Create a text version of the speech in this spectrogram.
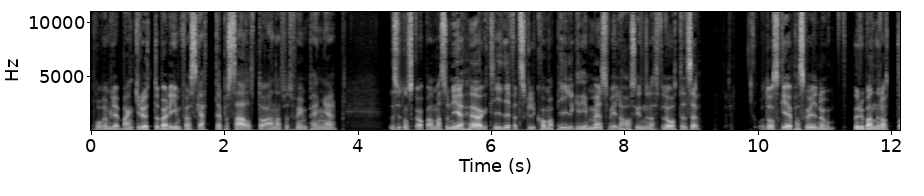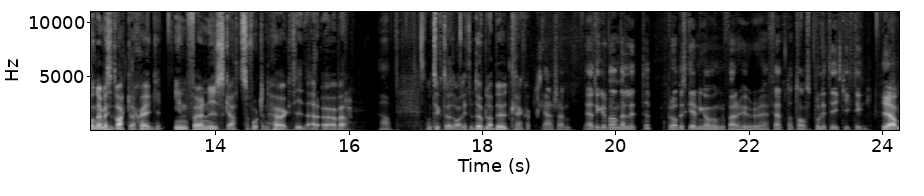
Påven blev bankrutt och började införa skatter på salt och annat för att få in pengar. Dessutom skapade han massor nya högtider för att det skulle komma pilgrimer som ville ha syndernas förlåtelse. Och då skrev Pasquino Urban den åttonde med sitt vackra skägg inför en ny skatt så fort en högtid är över. Ja. De tyckte väl det var lite dubbla bud kanske. Kanske. Jag tycker det var en väldigt eh, bra beskrivning av ungefär hur eh, 1500-talspolitik gick till. Ja,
